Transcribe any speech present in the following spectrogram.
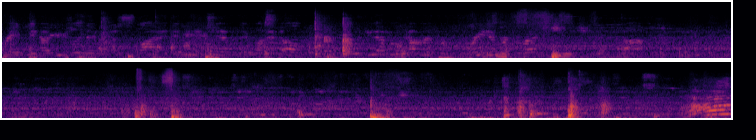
three. You know, usually they want to slide, they want to chip, they want to help. But when you have them coming from three different directions, it's tough. Ah,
